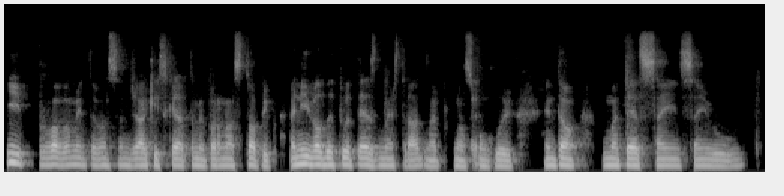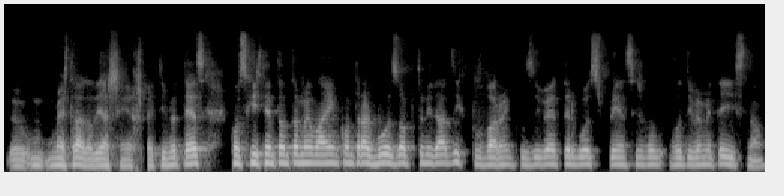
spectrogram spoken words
e provavelmente avançando já aqui, se calhar, também para o nosso tópico, a nível da tua tese de mestrado, não é? Porque não se conclui, então, uma tese sem, sem o o mestrado, aliás, sem a respectiva tese, conseguiste então também lá encontrar boas oportunidades e que te levaram, inclusive, a ter boas experiências relativamente a isso, não?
